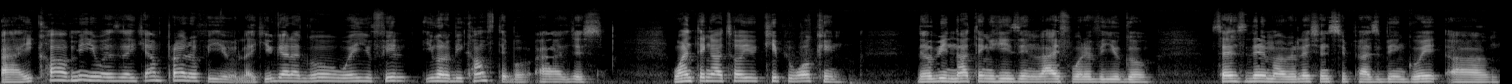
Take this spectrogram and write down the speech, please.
uh, he called me. He was like, "I'm proud of you. Like you gotta go where you feel you're gonna be comfortable. Uh, just one thing I tell you: keep walking. There'll be nothing easy in life wherever you go." Since then, my relationship has been great. Um,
